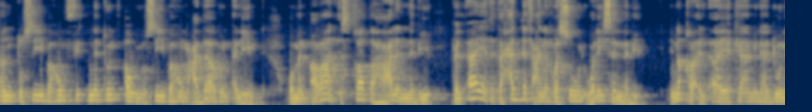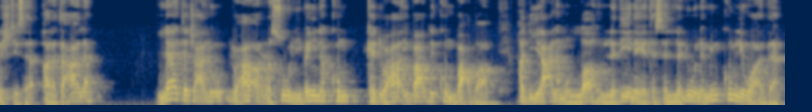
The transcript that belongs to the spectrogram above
أن تصيبهم فتنة أو يصيبهم عذاب أليم. ومن أراد إسقاطها على النبي فالآية تتحدث عن الرسول وليس النبي. لنقرأ الآية كاملة دون اجتزاء. قال تعالى لا تجعلوا دعاء الرسول بينكم كدعاء بعضكم بعضا. قد يعلم الله الذين يتسللون منكم لواذا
